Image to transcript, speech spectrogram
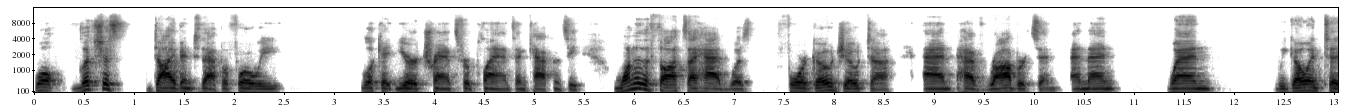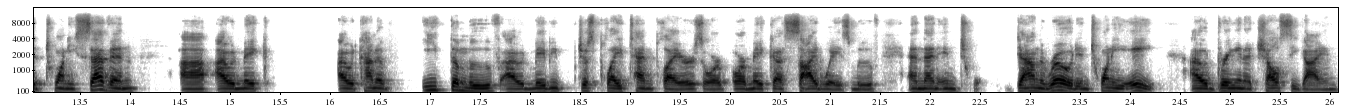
Well, let's just dive into that before we look at your transfer plans and captaincy, one of the thoughts I had was forego Jota and have Robertson. And then when we go into 27, uh, I would make, I would kind of eat the move. I would maybe just play 10 players or, or make a sideways move. And then in tw- down the road in 28, I would bring in a Chelsea guy in,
